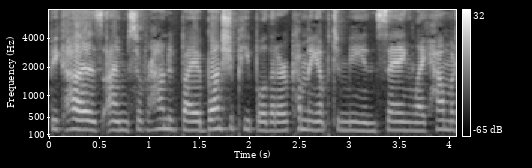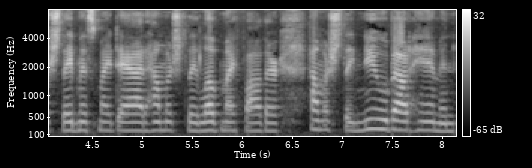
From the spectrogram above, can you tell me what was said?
because I'm surrounded by a bunch of people that are coming up to me and saying like how much they miss my dad, how much they love my father, how much they knew about him, and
